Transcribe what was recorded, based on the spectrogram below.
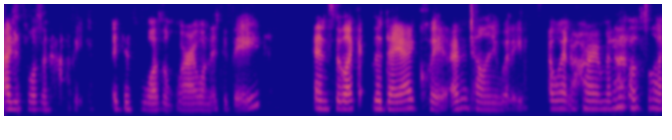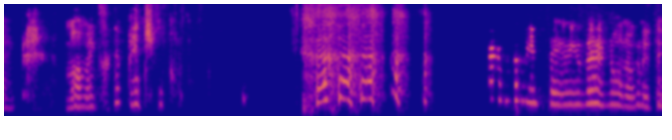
I just wasn't happy. It just wasn't where I wanted to be. And so, like the day I quit, I didn't tell anybody. I went home and I was like, "Mom, I quit my job. I have savings. I don't know what I'm gonna do."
